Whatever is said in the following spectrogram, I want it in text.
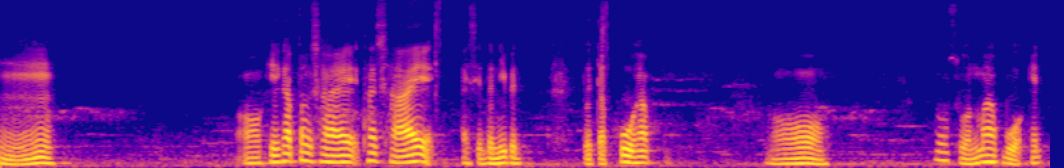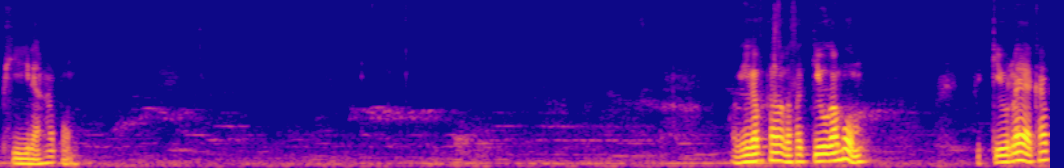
อือโอเคครับต้องใช้ถ้าใช้ไอเซนตัวนี้เป็นตัวจับคู่ครับ โอ้โอ้ส่วนมากบวก HP นะครับผมโอเคครับเข้ากับสกิลครับผม กิลแรกครับ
